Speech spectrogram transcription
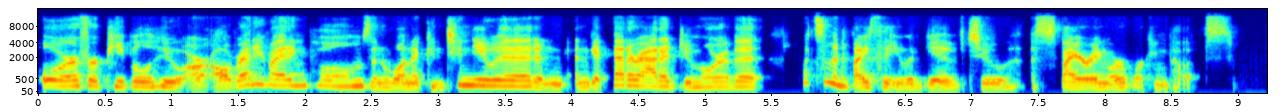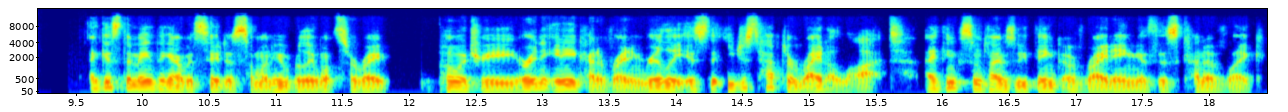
or for people who are already writing poems and want to continue it and, and get better at it do more of it? What's some advice that you would give to aspiring or working poets? I guess the main thing i would say to someone who really wants to write poetry or any, any kind of writing really is that you just have to write a lot. I think sometimes we think of writing as this kind of like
